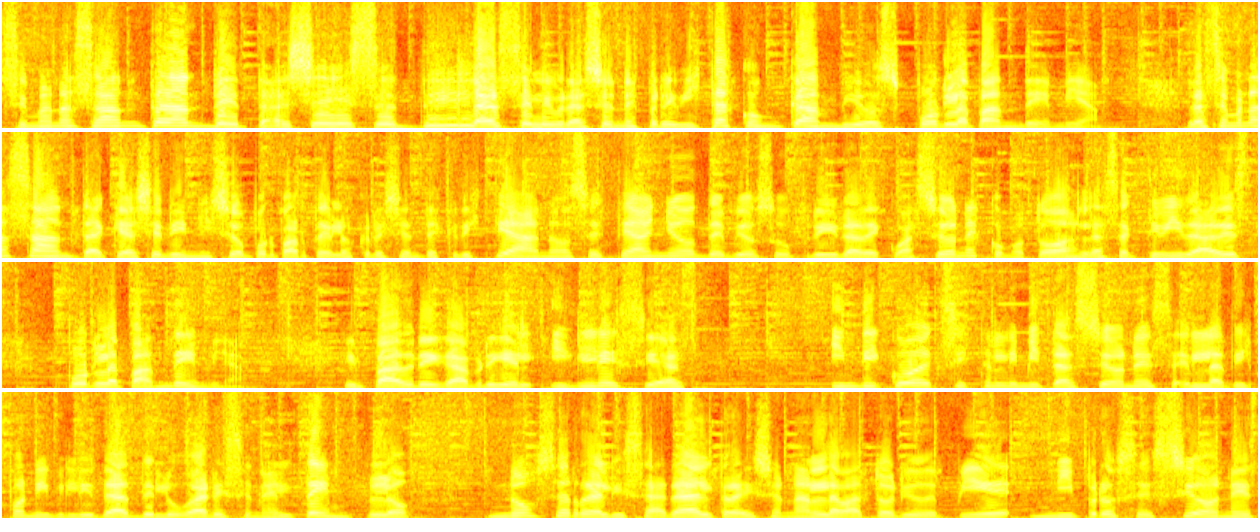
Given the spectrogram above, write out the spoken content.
Semana Santa, detalles de las celebraciones previstas con cambios por la pandemia. La Semana Santa, que ayer inició por parte de los creyentes cristianos, este año debió sufrir adecuaciones, como todas las actividades, por la pandemia. El padre Gabriel Iglesias indicó existen limitaciones en la disponibilidad de lugares en el templo, no se realizará el tradicional lavatorio de pie, ni procesiones,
